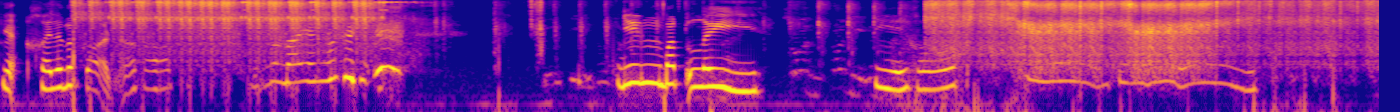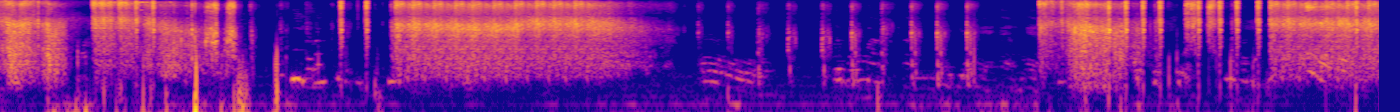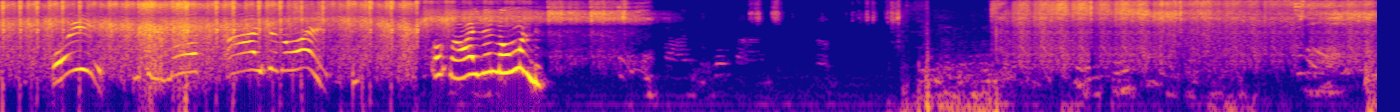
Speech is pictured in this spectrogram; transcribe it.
เนี่ยเคยเล่นมาก่อนนะครับมันมายังไง ยิงบัตลีนี่ครับ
